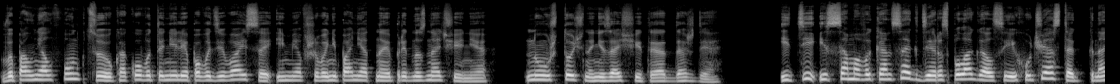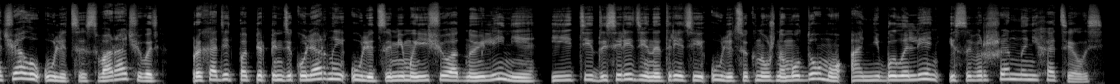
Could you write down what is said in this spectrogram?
выполнял функцию какого-то нелепого девайса, имевшего непонятное предназначение — ну уж точно не защиты от дождя. Идти из самого конца, где располагался их участок, к началу улицы, сворачивать, проходить по перпендикулярной улице мимо еще одной линии и идти до середины третьей улицы к нужному дому Анне было лень и совершенно не хотелось.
